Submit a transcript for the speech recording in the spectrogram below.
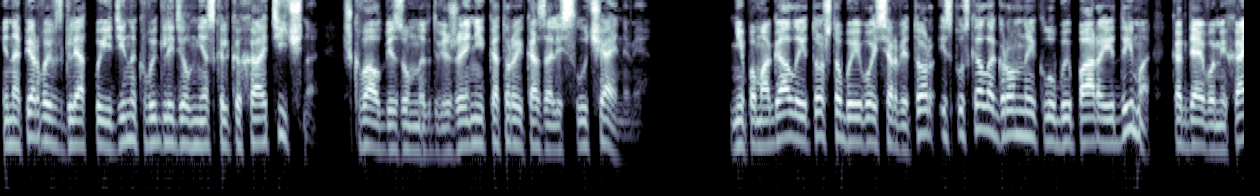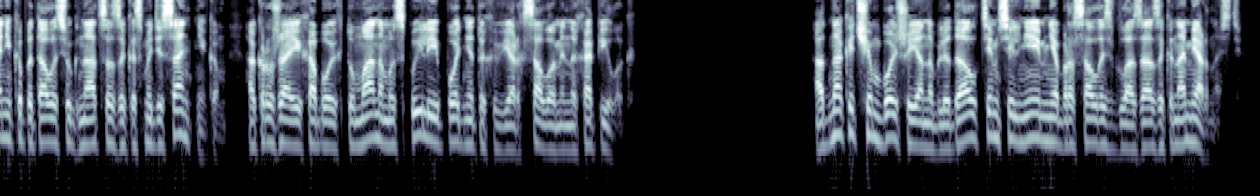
и на первый взгляд поединок выглядел несколько хаотично, шквал безумных движений, которые казались случайными. Не помогало и то, что боевой сервитор испускал огромные клубы пара и дыма, когда его механика пыталась угнаться за космодесантником, окружая их обоих туманом из пыли и поднятых вверх соломенных опилок. Однако чем больше я наблюдал, тем сильнее мне бросалась в глаза закономерность.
